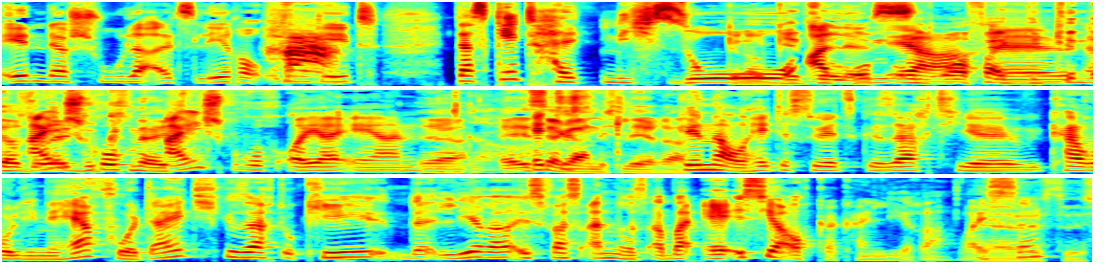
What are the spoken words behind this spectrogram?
in der Schule als Lehrer umgeht, ha! das geht halt nicht so genau, geht alles. So rum ja, äh, die Kinder so, Einspruch, ey, Einspruch, euer Ehren. Ja, genau. Er ist hättest, ja gar nicht Lehrer. Genau, hättest du jetzt gesagt, hier Caroline Herfurth, da hätte ich gesagt, okay, der Lehrer ist was anderes, aber er ist ja auch gar kein Lehrer, weißt ja, du? Richtig.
